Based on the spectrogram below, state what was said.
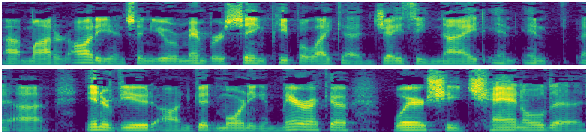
uh, modern audience. And you remember seeing people like uh, JZ Knight in, in, uh, interviewed on Good Morning America, where she channeled a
